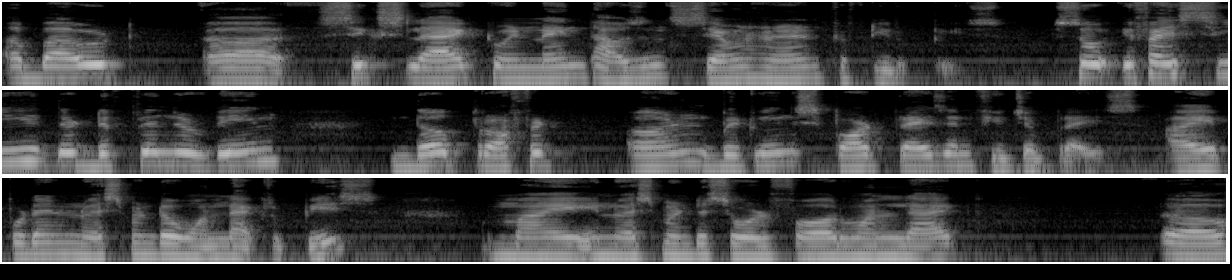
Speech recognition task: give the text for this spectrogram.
about uh, 6 lakh 29750 rupees so if I see the difference between the profit earned between spot price and future price, I put an investment of 1 lakh rupees. My investment is sold for 1 lakh uh,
